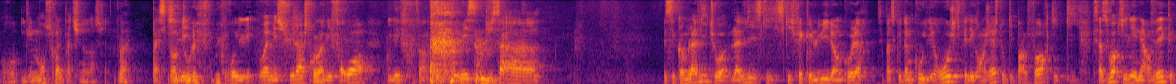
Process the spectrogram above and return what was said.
Gros, il est monstrueux, Al Pacino, dans ce film. Ouais. Parce qu'il est les gros, il est. Ouais, mais celui-là, je trouve, Ouais. il est froid. Il est. Enfin, mais c'est- puis ça. Mais c'est comme la vie, tu vois. La vie, ce qui, ce qui fait que lui, il est en colère, c'est parce que d'un coup, il est rouge, qu'il fait des grands gestes, ou qu'il parle fort, qu'il, qu'il- que ça se voit qu'il est énervé, qu'il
